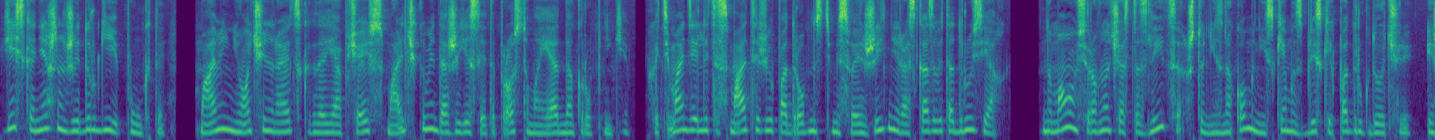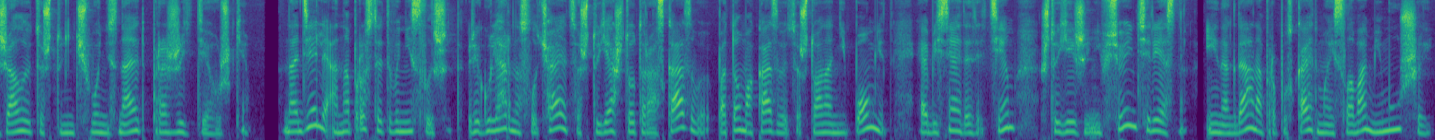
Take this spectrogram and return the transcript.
Есть, конечно же, и другие пункты. Маме не очень нравится, когда я общаюсь с мальчиками, даже если это просто мои одногруппники. Хатима делится с матерью подробностями своей жизни и рассказывает о друзьях. Но мама все равно часто злится, что не знакома ни с кем из близких подруг дочери и жалуется, что ничего не знает про жизнь девушки. На деле она просто этого не слышит. Регулярно случается, что я что-то рассказываю, потом оказывается, что она не помнит и объясняет это тем, что ей же не все интересно, и иногда она пропускает мои слова мимо ушей.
